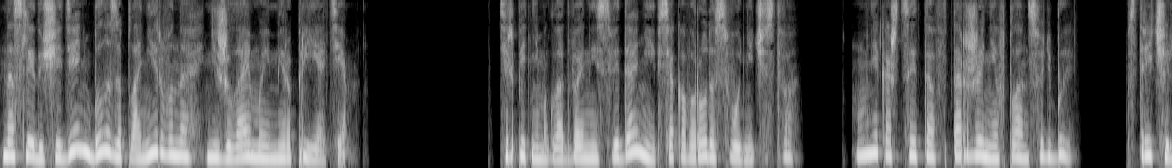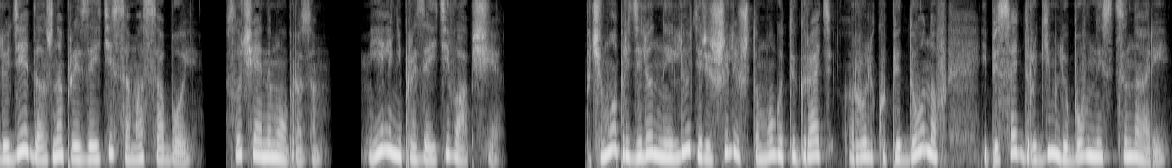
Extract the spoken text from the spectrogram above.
На следующий день было запланировано нежелаемое мероприятие. Терпеть не могла двойные свидания и всякого рода сводничества. Мне кажется, это вторжение в план судьбы. Встреча людей должна произойти сама собой, случайным образом, или не произойти вообще. Почему определенные люди решили, что могут играть роль купидонов и писать другим любовный сценарий?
